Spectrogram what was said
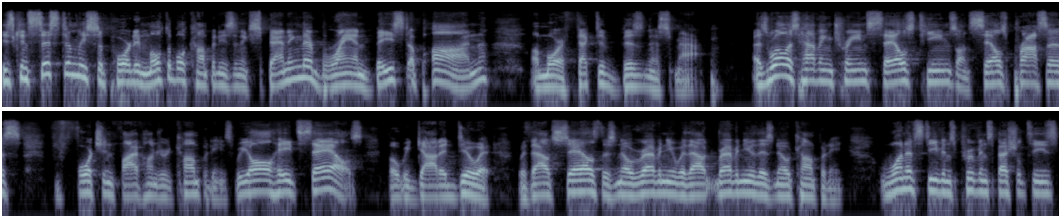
He's consistently supported multiple companies in expanding their brand based upon a more effective business map as well as having trained sales teams on sales process for Fortune 500 companies. We all hate sales, but we got to do it. Without sales, there's no revenue. Without revenue, there's no company. One of Stephen's proven specialties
